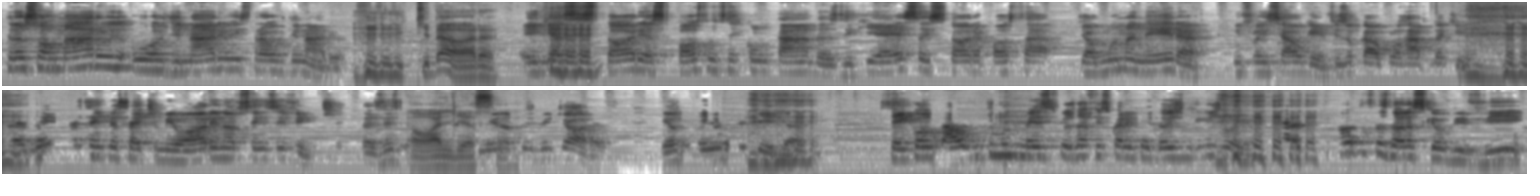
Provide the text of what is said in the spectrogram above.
transformar o ordinário em extraordinário. que da hora. E que as histórias possam ser contadas e que essa história possa, de alguma maneira, influenciar alguém. Fiz o cálculo rápido aqui. 367 mil horas e 920. 367 Olha só. 920 horas. Eu tenho de vida. Sem contar os últimos meses que eu já fiz 42 em junho. Cara, todas essas horas que eu vivi,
